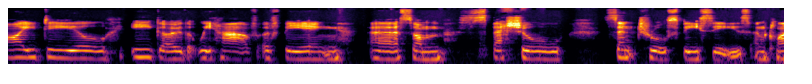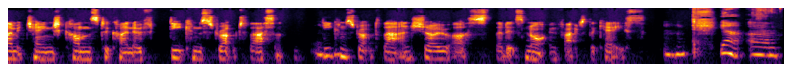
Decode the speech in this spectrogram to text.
ideal ego that we have of being uh, some special central species and climate change comes to kind of deconstruct that deconstruct that and show us that it's not in fact the case Mm-hmm. Yeah. Um,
